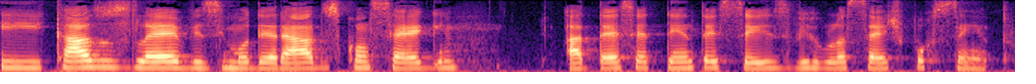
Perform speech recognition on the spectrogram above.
E casos leves e moderados conseguem até 76,7%.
